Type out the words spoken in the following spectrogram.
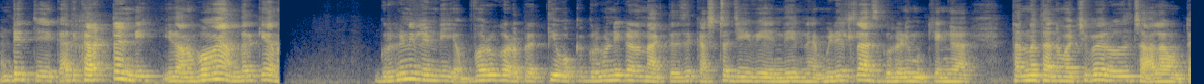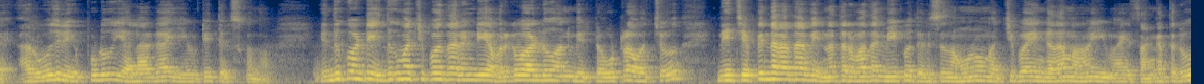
అంటే అది కరెక్ట్ అండి. ఇది అనుభవమే అందరికీ గృహిణులండి ఎవ్వరు కూడా ప్రతి ఒక్క గృహిణి కూడా నాకు తెలిసి కష్టజీవి అయింది మిడిల్ క్లాస్ గృహిణి ముఖ్యంగా తను తను మర్చిపోయే రోజులు చాలా ఉంటాయి. ఆ రోజులు ఎప్పుడు ఎలాగా ఏమిటి తెలుసుకుందాం. ఎందుకు అంటే ఎందుకు మర్చిపోతారండి? ఎవరికి వాళ్ళు అని మీరు డౌట్ రావచ్చు. నేను చెప్పిన తర్వాత విన్న తర్వాత మీకు తెలుస్తుంది. అవును మర్చిపోయాం కదా మనం ఈ సంగతులు.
